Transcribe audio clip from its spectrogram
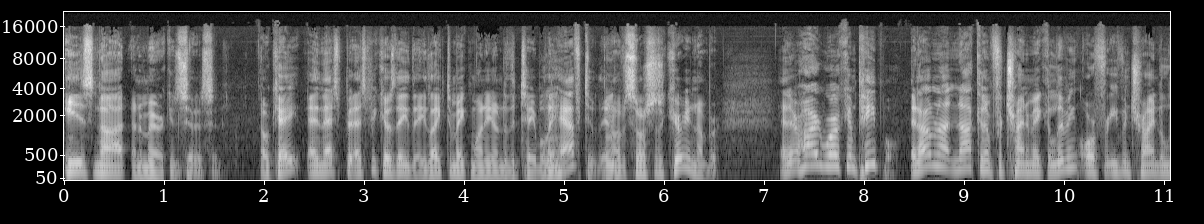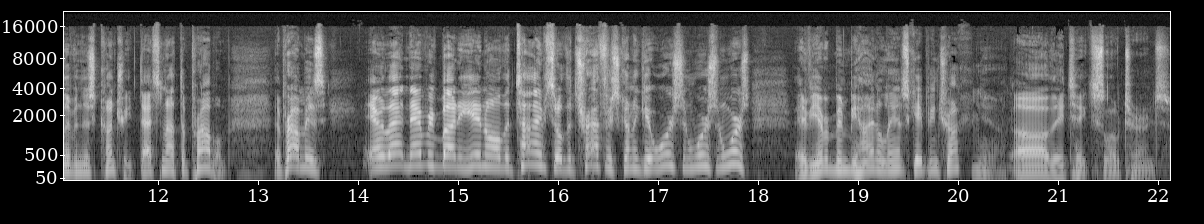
is not an American citizen. Okay, and that's that's because they, they like to make money under the table. They have to. They don't have a social security number, and they're hardworking people. And I'm not knocking them for trying to make a living or for even trying to live in this country. That's not the problem. The problem is they're letting everybody in all the time, so the traffic's going to get worse and worse and worse. Have you ever been behind a landscaping truck? Yeah. Oh, they take slow turns.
